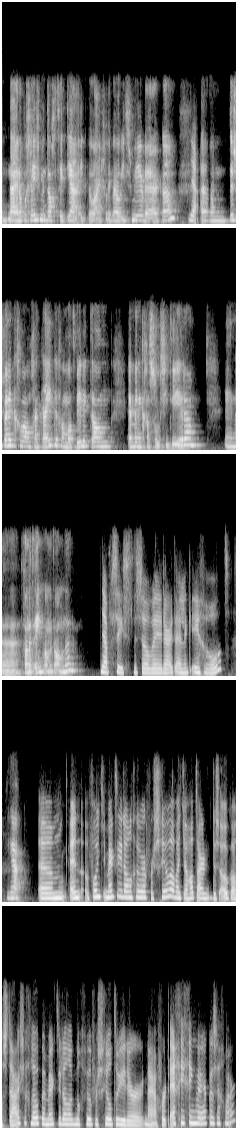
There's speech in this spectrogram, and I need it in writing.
Nou, en op een gegeven moment dacht ik, ja, ik wil eigenlijk wel iets meer werken. Ja. Ehm, dus ben ik gewoon gaan kijken van wat wil ik dan? En ben ik gaan solliciteren. En eh, van het een kwam het ander. Ja, precies. Dus zo ben je daar uiteindelijk ingerold. Ja. Um, en vond je, merkte je dan nog heel erg verschil? Want je had daar dus ook al stage gelopen. En merkte je dan ook nog veel verschil toen je er nou ja, voor het echtje ging werken, zeg maar?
